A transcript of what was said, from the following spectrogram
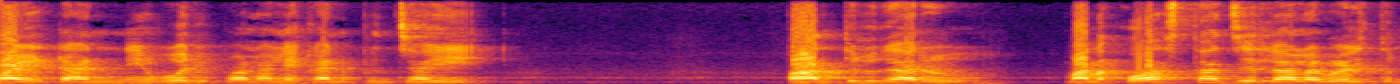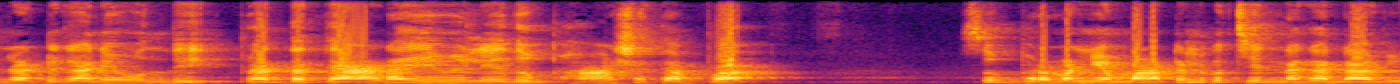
బయట అన్నీ వరి పొలాలే కనిపించాయి. పంతులు గారు మన కోస్తా జిల్లాలో వెళ్తున్నట్టుగానే ఉంది. పెద్ద తేడా ఏమీ లేదు భాష తప్ప. సుబ్రహ్మణ్యం మాటలకు చిన్నగా నవ్వి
